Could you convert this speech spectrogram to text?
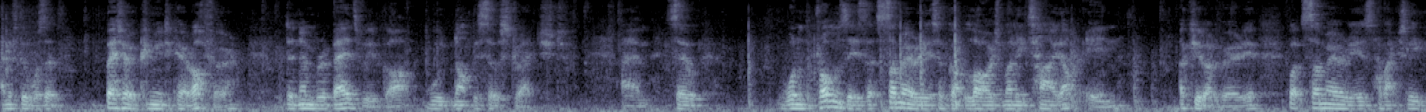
And if there was a better community care offer, the number of beds we've got would not be so stretched. Um, so one of the problems is that some areas have got large money tied up in a curative area, but some areas have actually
